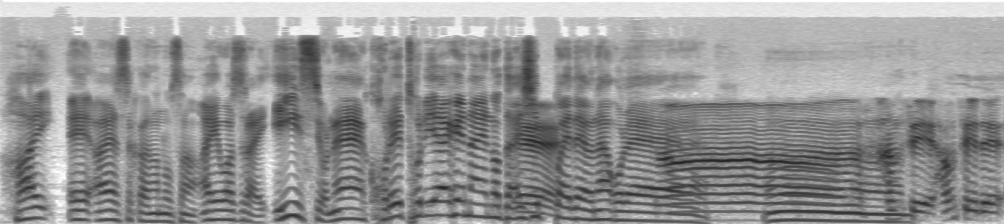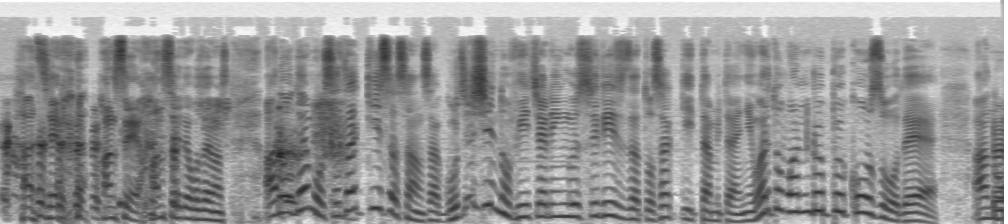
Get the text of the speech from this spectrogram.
はい、えー、綾坂奈々さん、愛わずらい、いいですよね。これ取り上げないの大失敗だよな、これ。あうんー反省、反省で。反省反省反省でございますあのでも佐々木久さんさご自身のフィーチャリングシリーズだとさっき言ったみたいに割とワンループ構造であのう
